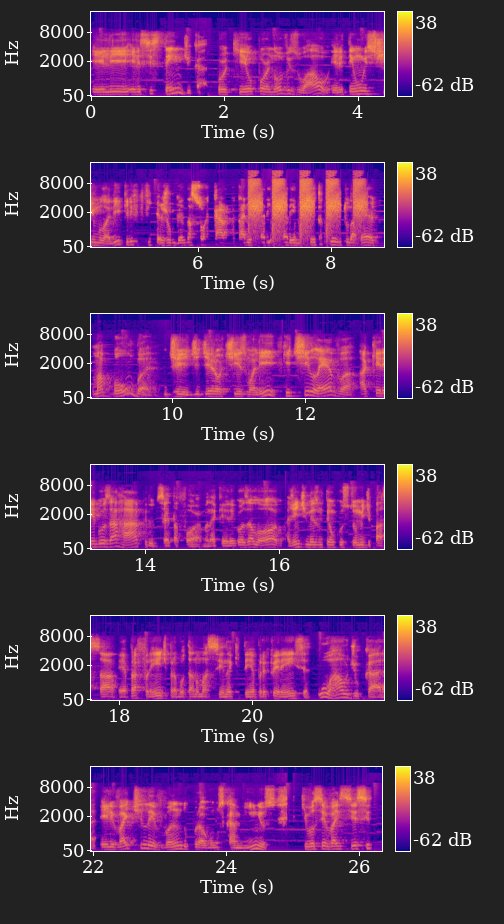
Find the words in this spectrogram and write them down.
ele, ele se estende, cara. Porque o pornô visual, ele tem um estímulo ali que ele fica jogando na sua cara, putaria, putaria, putaria, buceta, tudo, tudo aberto. Uma bomba de, de, de, erotismo ali que te leva a querer gozar rápido, de certa forma, né? Querer gozar logo. A gente mesmo tem o costume de passar é, pra frente, para botar numa cena que tenha preferência. O áudio, cara, ele vai te levando por alguns caminhos que você vai se excitando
